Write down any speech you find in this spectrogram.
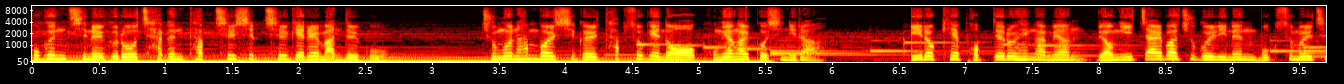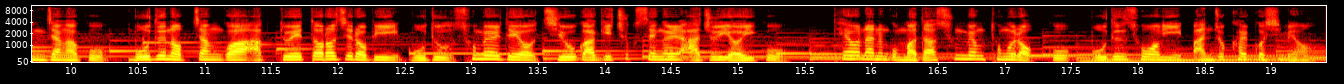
혹은 진흙으로 작은 탑 77개를 만들고 주문 한 벌씩을 탑 속에 넣어 공양할 것이니라. 이렇게 법대로 행하면 명이 짧아 죽을 이는 목숨을 증장하고 모든 업장과 악도에 떨어질 업이 모두 소멸되어 지옥 악이 축생을 아주 여의고 태어나는 곳마다 숙명통을 얻고 모든 소원이 만족할 것이며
